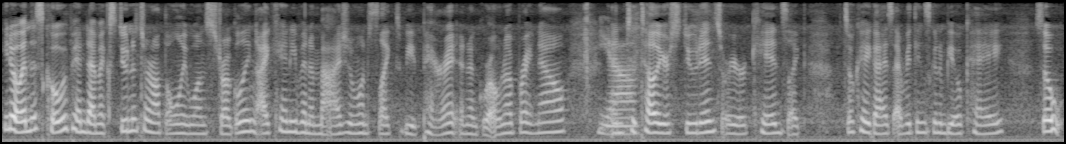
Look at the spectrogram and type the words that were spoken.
you know, in this COVID pandemic, students are not the only ones struggling. I can't even imagine what it's like to be a parent and a grown up right now. Yeah. And to tell your students or your kids, like, it's okay, guys, everything's going to be okay. So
